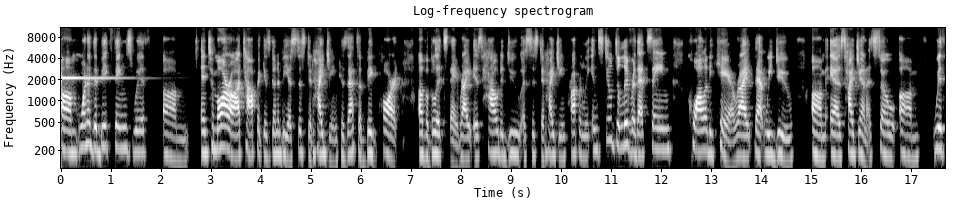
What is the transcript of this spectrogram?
Um, one of the big things with um, and tomorrow our topic is going to be assisted hygiene because that's a big part of a blitz day right is how to do assisted hygiene properly and still deliver that same quality care right that we do um, as hygienists. So um, with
